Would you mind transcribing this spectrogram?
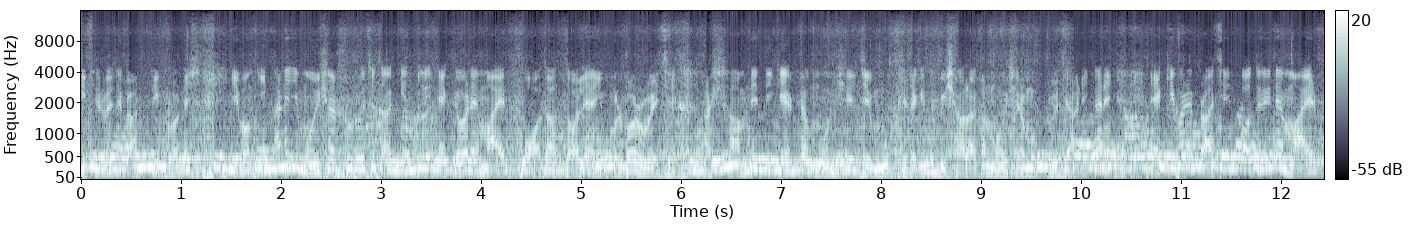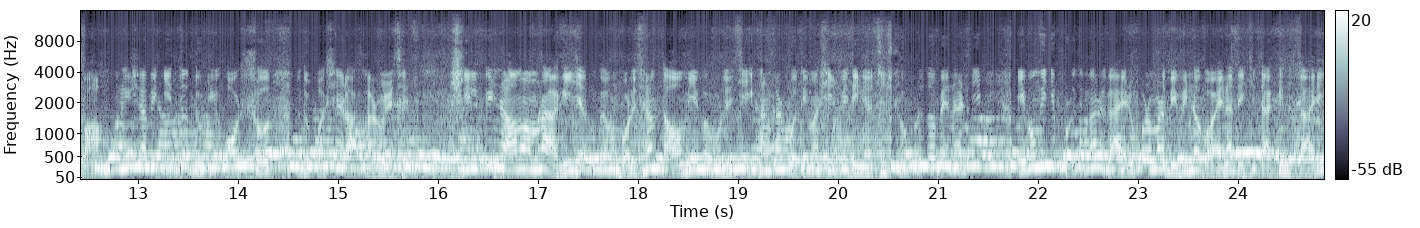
নিচে রয়েছে কার্তিক গণেশ। এবং এখানে যে মহিষাসুর রয়েছে, তা কিন্তু একেবারে মায়ের পদার তলে আমি বলব, রয়েছে। আর সামনের দিকে একটা মহিষের যে মুখ, সেটা কিন্তু বিশাল আকার মহিষের মুখ রয়েছে। আর এখানে একেবারে প্রাচীন পদ্ধতিতে মায়ের বাহন হিসাবে কিন্তু দুটি অশ্ব দুপাশে রাখা রয়েছে। শিল্পীর নাম আমরা আগেই যেমন বলেছিলাম, তাও আমি এবার বলেছি, এখানকার প্রতিমা শিল্পী তিনি হচ্ছেন সুব্রত ব্যানার্জি এবং এই যে প্রতিমার গায়ের উপর আমরা বিভিন্ন গয়না দেখছি তা কিন্তু তারই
